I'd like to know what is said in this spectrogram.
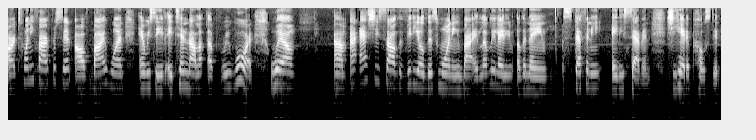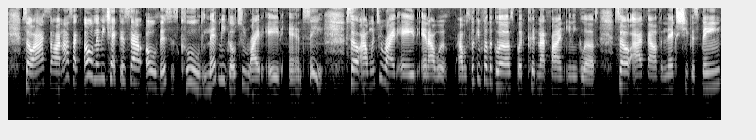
are 25% off. Buy one and receive a $10 up reward. Well, um, I actually saw the video this morning by a lovely lady of the name Stephanie 87 she had it posted. So I saw and I was like oh let me check this out. Oh this is cool. Let me go to Rite Aid and see. So I went to Rite Aid and I was I was looking for the gloves but could not find any gloves. So I found the next cheapest thing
